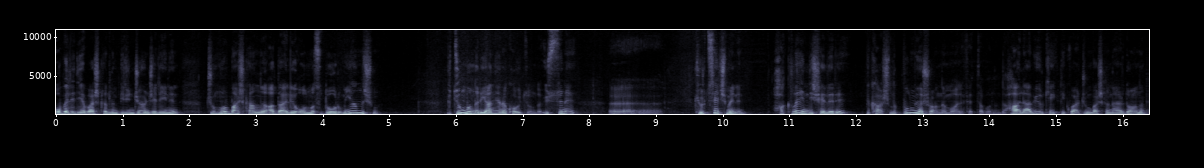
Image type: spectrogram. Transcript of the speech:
o belediye başkanının birinci önceliğinin cumhurbaşkanlığı adaylığı olması doğru mu yanlış mı? Bütün bunları yan yana koyduğunda üstüne e, Kürt seçmenin haklı endişeleri bir karşılık bulmuyor şu anda muhalefet tabanında. Hala bir ürkeklik var. Cumhurbaşkanı Erdoğan'ın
